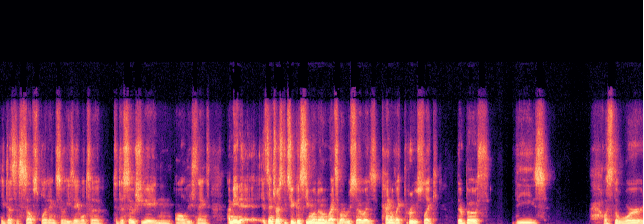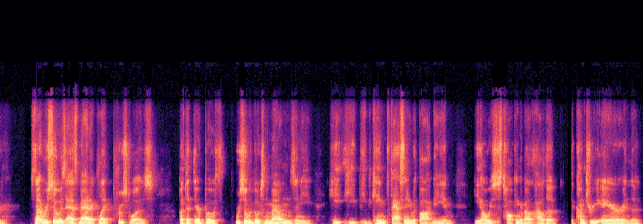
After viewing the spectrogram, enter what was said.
he does this self-splitting so he's able to to dissociate and all these things. I mean, it's interesting too because Simondon writes about Rousseau as kind of like Proust, like they're both these what's the word? It's not Rousseau is asthmatic like Proust was, but that they're both Rousseau would go to the mountains and he he he he became fascinated with botany and he always is talking about how the the country air and the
